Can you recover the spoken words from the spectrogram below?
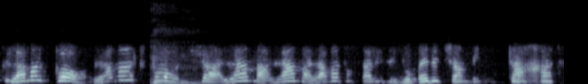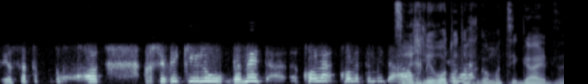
את, למה את פה? למה את פה, אישה? למה? למה? למה את עושה לי זה? היא עומדת שם מתחת, והיא עושה את התנוחות. עכשיו היא כאילו, באמת, כל ה... כל ה... תמיד... צריך לראות שלה- אותך גם מציגה את זה.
